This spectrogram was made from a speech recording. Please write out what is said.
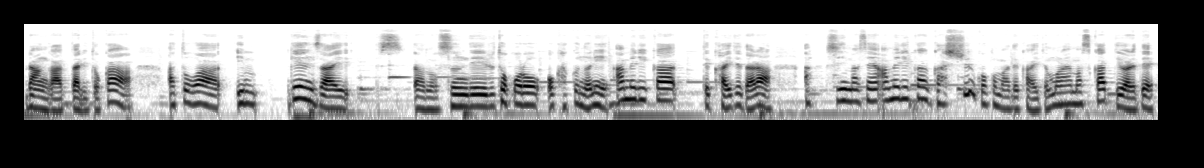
欄があったりとかあとは現在あの住んでいるところを書くのにアメリカって書いてたら「あすいませんアメリカ合衆国まで書いてもらえますか?」って言われて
